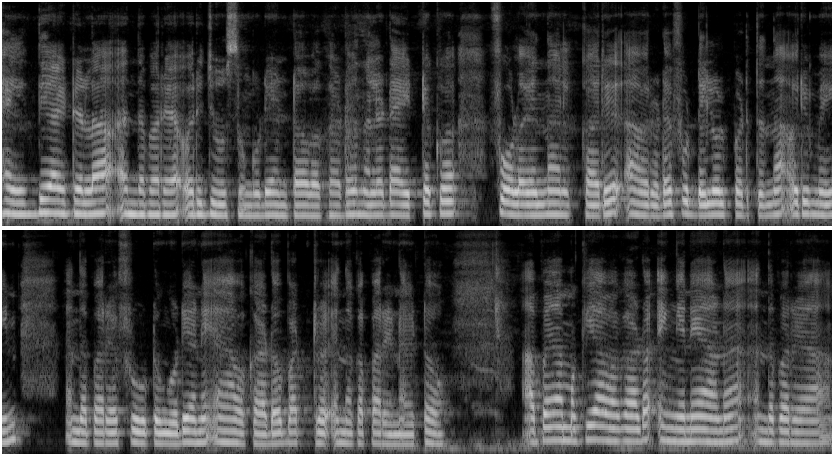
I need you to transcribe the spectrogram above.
ഹെൽത്തി ആയിട്ടുള്ള എന്താ പറയുക ഒരു ജ്യൂസും കൂടിയാണ് കേട്ടോ അവക്കാഡോ നല്ല ഡയറ്റൊക്കെ ഫോളോ ചെയ്യുന്ന ആൾക്കാർ അവരുടെ ഫുഡിൽ ഉൾപ്പെടുത്തുന്ന ഒരു മെയിൻ എന്താ പറയുക ഫ്രൂട്ടും കൂടിയാണ് അവക്കാഡോ ബട്ടർ എന്നൊക്കെ പറയുന്നത് കേട്ടോ. അപ്പോൾ നമുക്ക് ഈ അവകാഡോ എങ്ങനെയാണ് എന്താ പറയുക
